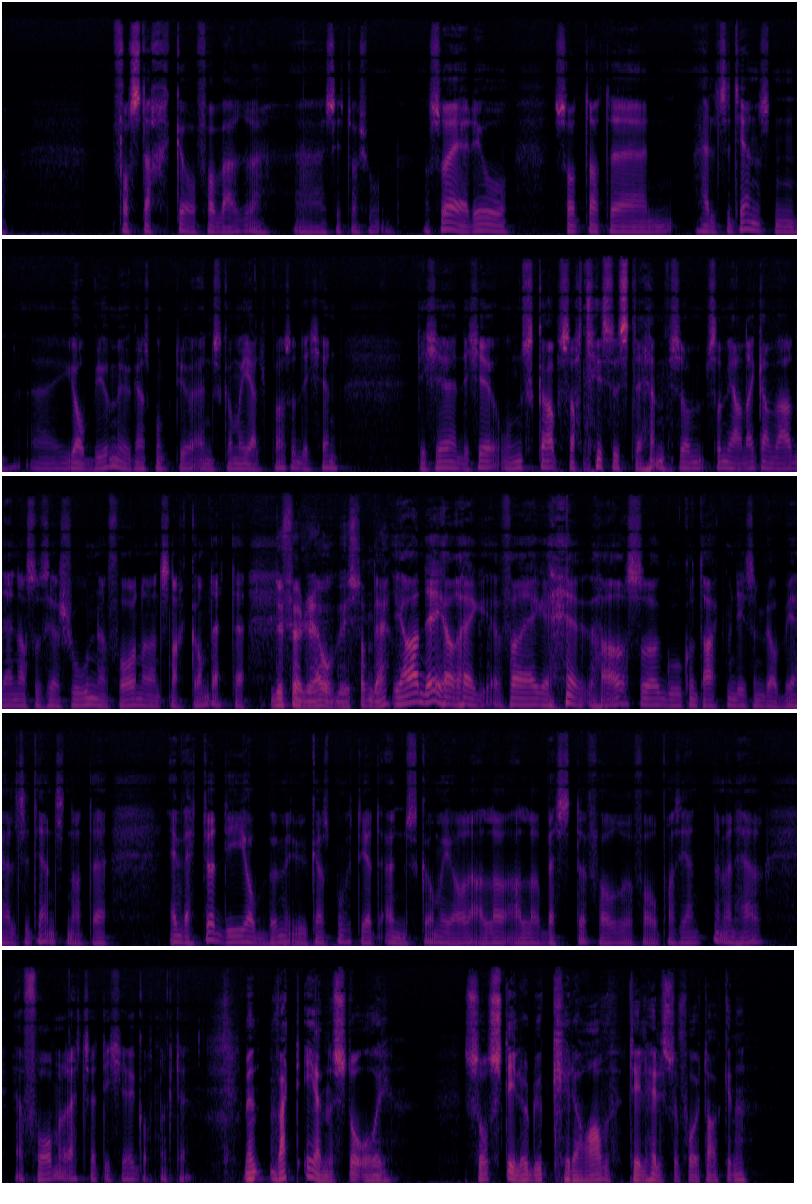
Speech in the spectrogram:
forsterke og forverre eh, situasjonen. Og Så er det jo sånn at eh, helsetjenesten eh, jobber jo med utgangspunkt i ønske om å hjelpe. så det er ikke en det er, ikke, det er ikke ondskap satt i system, som, som, gjerne kan være den assosiasjonen en får når en snakker om dette. Du føler deg overbevist om det? Ja, det gjør jeg. For jeg har så god kontakt med de som jobber i helsetjenesten, at det, jeg vet jo at de jobber med utgangspunkt i et ønske om å gjøre det aller, aller beste for, for pasientene, men her, her får vi det rett og slett ikke godt nok til. Men hvert eneste år så stiller du krav til helseforetakene.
